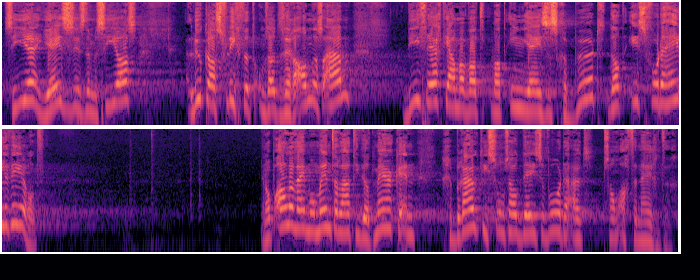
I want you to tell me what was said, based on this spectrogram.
zie je, Jezus is de Messias. Lucas vliegt het, om zo te zeggen, anders aan. Die zegt, ja, maar wat, wat in Jezus gebeurt, dat is voor de hele wereld. En op allerlei momenten laat hij dat merken en gebruikt hij soms ook deze woorden uit Psalm 98.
